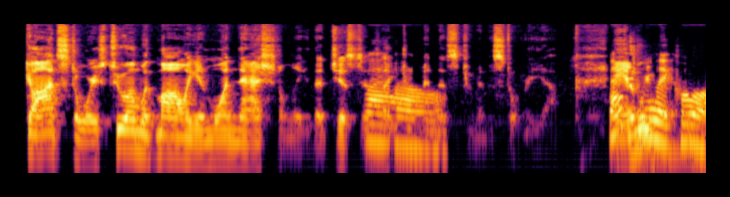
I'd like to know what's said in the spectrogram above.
God's stories, two of them with Molly and one nationally that just is wow. a tremendous, tremendous story. That's and really cool.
